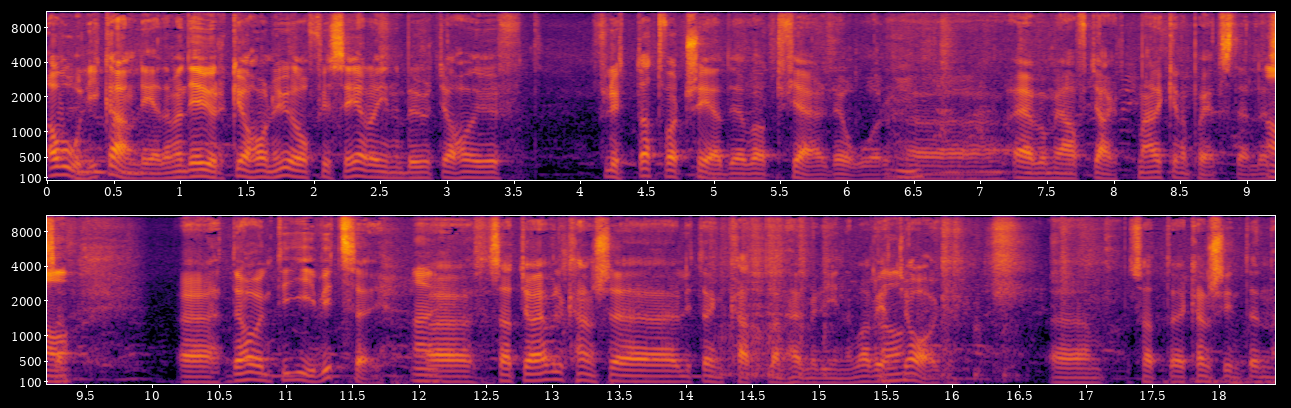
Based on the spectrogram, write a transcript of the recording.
av olika anledningar, men det yrke jag har nu, officer, har inneburit jag har ju flyttat vart tredje, vart fjärde år. eh, Även om jag har haft jaktmarkerna på ett ställe. Mm. Ja. Så, det har inte givit sig. Nej. Eh, Så att jag är väl kanske lite en katt bland hermeliner, vad vet Ja. jag. Eh, Så att det kanske inte en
